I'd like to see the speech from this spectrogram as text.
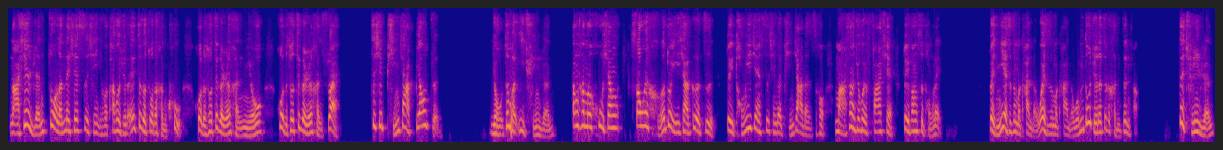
哪些人做了那些事情以后，他会觉得，哎，这个做的很酷，或者说这个人很牛，或者说这个人很帅。这些评价标准有这么一群人，当他们互相稍微核对一下各自对同一件事情的评价的时候，马上就会发现对方是同类。对你也是这么看的，我也是这么看的，我们都觉得这个很正常。这群人。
